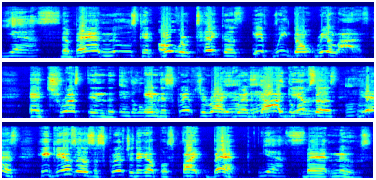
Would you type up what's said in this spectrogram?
Yes. The bad news can overtake us if we don't realize and trust in the in the, in the scripture, right? Yeah, where God gives us, mm-hmm. yes, He gives us a scripture to help us fight back. Yes. Bad news.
